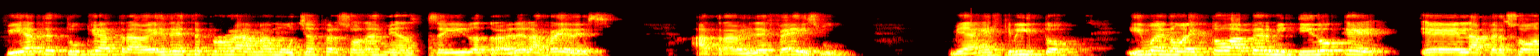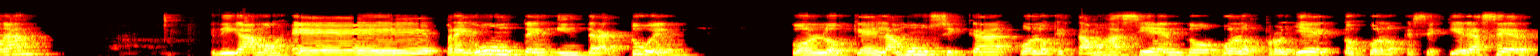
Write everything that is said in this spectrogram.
Fíjate tú que a través de este programa muchas personas me han seguido a través de las redes, a través de Facebook, me han escrito y bueno, esto ha permitido que eh, la persona, digamos, eh, pregunten, interactúen con lo que es la música, con lo que estamos haciendo, con los proyectos, con lo que se quiere hacer.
